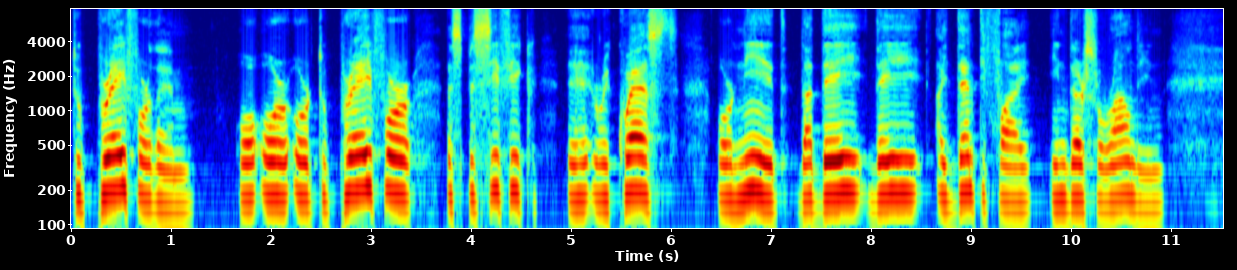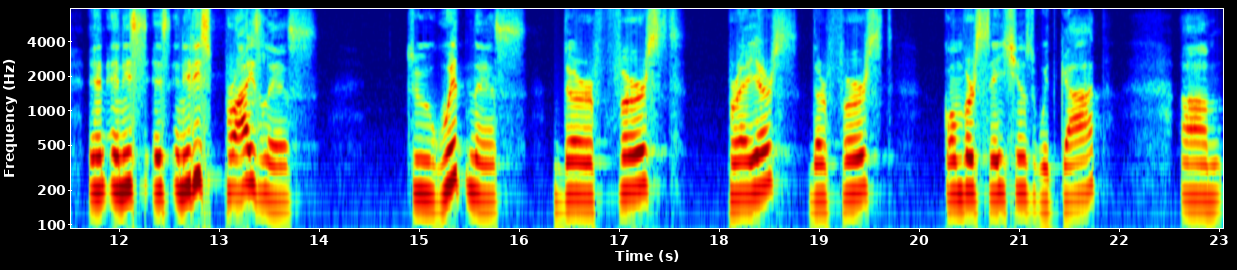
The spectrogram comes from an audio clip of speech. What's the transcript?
to pray for them or, or, or to pray for a specific uh, request or need that they, they identify in their surrounding. And, and, it's, it's, and it is priceless to witness their first prayers, their first conversations with God. Um,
